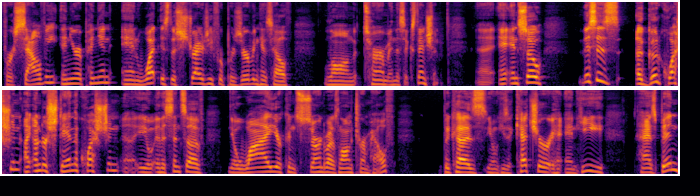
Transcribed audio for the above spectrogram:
for Salvy, in your opinion, and what is the strategy for preserving his health long term in this extension? Uh, and, and, so this is a good question. I understand the question, uh, you know, in the sense of you know why you're concerned about his long term health, because you know he's a catcher and, and he has been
